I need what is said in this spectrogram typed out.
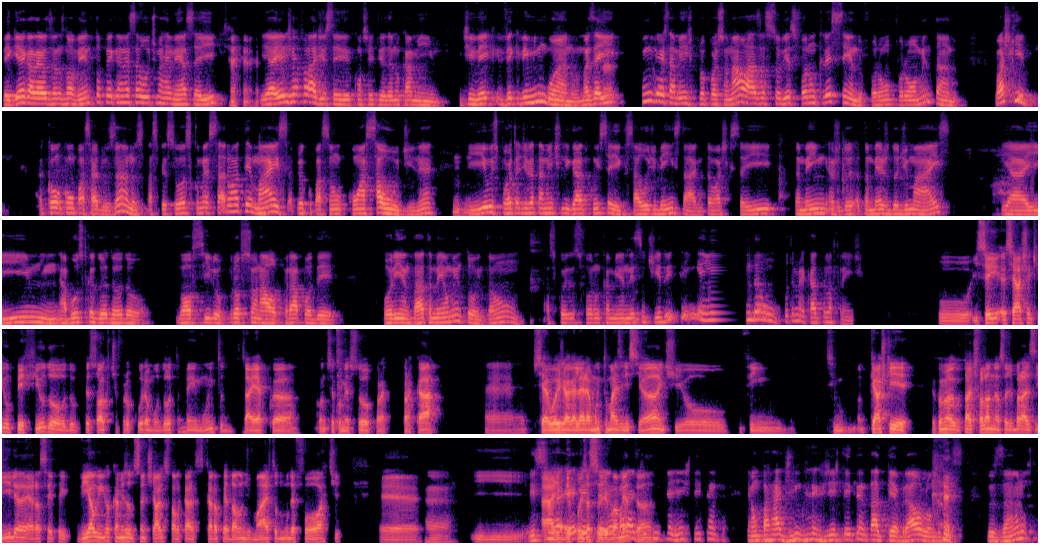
Peguei a galera dos anos 90, tô pegando essa última remessa aí. e aí a gente vai falar disso aí, com certeza, no caminho. A gente vê, vê que vem minguando, mas aí, é. inversamente proporcional, as assessorias foram crescendo, foram, foram aumentando. Eu acho que com, com o passar dos anos, as pessoas começaram a ter mais a preocupação com a saúde, né? Uhum. E o esporte é diretamente ligado com isso aí, com saúde e bem-estar. Então, acho que isso aí também ajudou, também ajudou demais. E aí, a busca do, do, do, do auxílio profissional para poder orientar também aumentou. Então, as coisas foram caminhando nesse uhum. sentido e tem ainda um puta mercado pela frente. O, e você, acha que o perfil do, do pessoal que te procura mudou também muito da época quando você começou para cá? É, se é hoje a galera é muito mais iniciante ou, enfim, se, porque acho que, como eu estava te falando, né, eu sou de Brasília, era sempre, via alguém com a camisa do Santiago, você fala, cara, esses caras pedalam demais, todo mundo é forte, é, é. e Isso aí é, depois a série é vai aumentando. é um paradigma que a gente tem tentado quebrar ao longo dos, dos anos,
